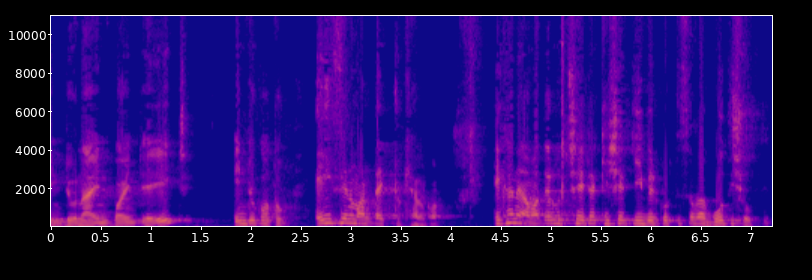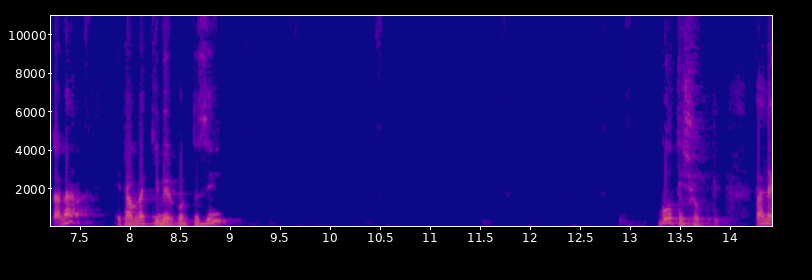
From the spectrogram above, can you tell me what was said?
into nine point eight into কত? এইচ এর মানটা একটু খেয়াল কর। এখানে আমাদের হচ্ছে এটা কিসের কি বের করতেছি আমরা? গতিশক্তি, তাই না? এটা আমরা কি বের করতেছি? গতিশক্তি। তাহলে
